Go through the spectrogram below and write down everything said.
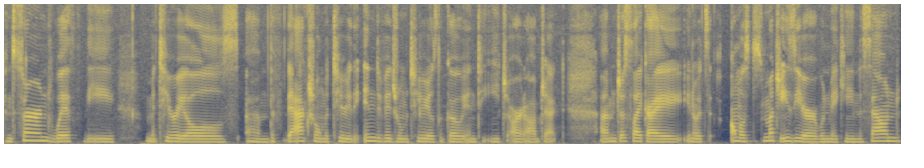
concerned with the materials, um, the, the, actual material, the individual materials that go into each art object. Um, just like I, you know, it's almost it's much easier when making a sound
